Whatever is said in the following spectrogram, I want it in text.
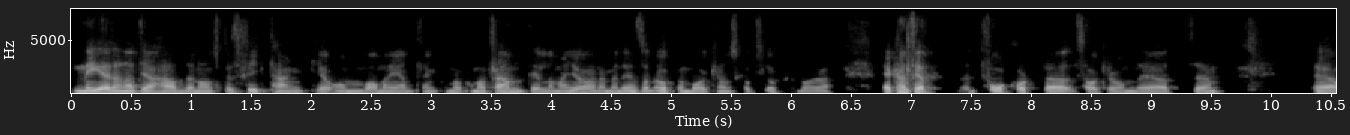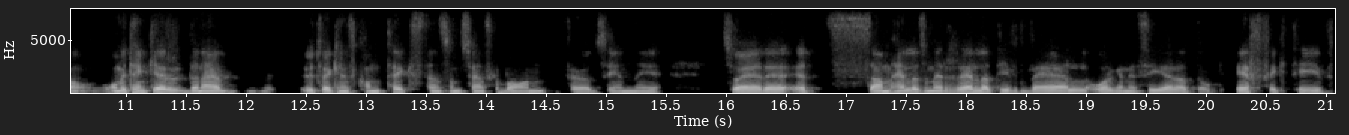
mer än att jag hade någon specifik tanke om vad man egentligen kommer att komma fram till när man gör det. Men det är en sån uppenbar kunskapslucka bara. Jag kan säga två korta saker om det. Att, eh, om vi tänker den här utvecklingskontexten som svenska barn föds in i så är det ett samhälle som är relativt väl organiserat och effektivt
